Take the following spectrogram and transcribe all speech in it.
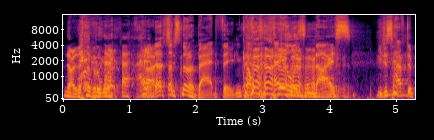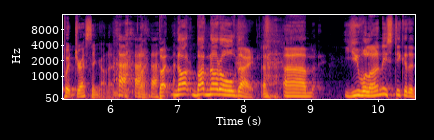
No, that's not going to work. Hey, Uh, that's, that's not a bad thing. Come on, kale is nice. You just have to put dressing on it. Like, but not but not all day. Um, you will only stick at a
